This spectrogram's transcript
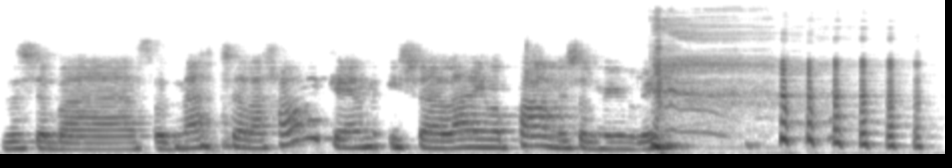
זה שבסדנה שלאחר מכן, היא שאלה אם הפעם משלמים לי.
